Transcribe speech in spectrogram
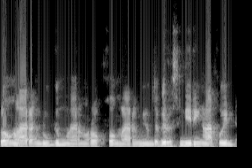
lo ngelarang dugem ngelarang rokok ngelarang minum tapi lo sendiri ngelakuin.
